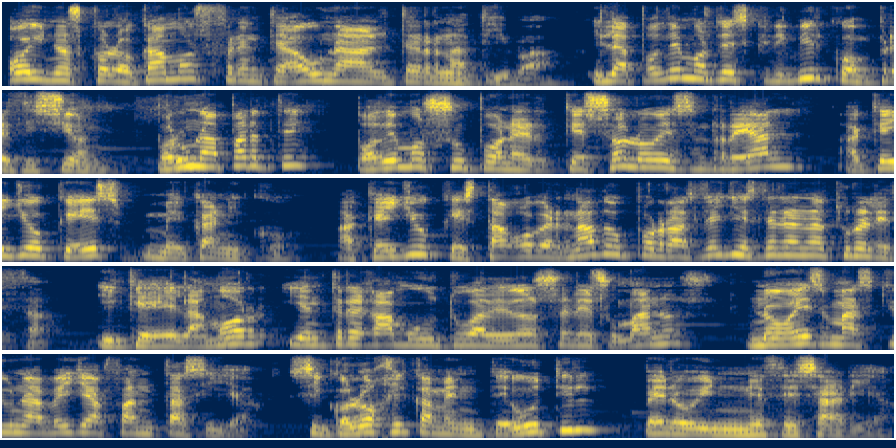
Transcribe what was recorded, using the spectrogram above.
Hoy nos colocamos frente a una alternativa y la podemos describir con precisión. Por una parte, podemos suponer que sólo es real aquello que es mecánico, aquello que está gobernado por las leyes de la naturaleza, y que el amor y entrega mutua de dos seres humanos no es más que una bella fantasía, psicológicamente útil pero innecesaria.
